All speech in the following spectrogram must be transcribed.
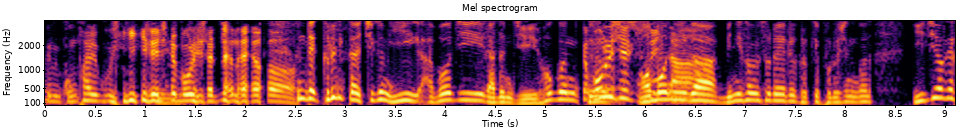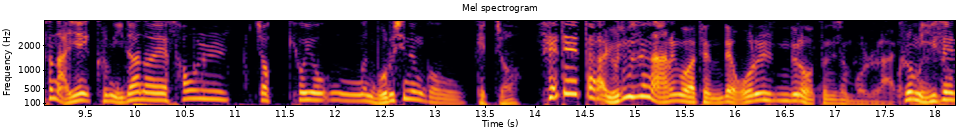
은 0892를 잘 모르셨잖아요. 근데 그러니까 지금 이 아버지라든지 혹은 그러니까 그 어머니가 있다. 미니 손수레를 그렇게 부르시는 건 이 지역에서는 아예 그럼 이 단어의 서울 적 효용은 모르시는 거겠죠. 세대에 따라 요즘 세대는 아는 것 같았는데 어른들은 어떤지 는 몰라. 그럼 이 세,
